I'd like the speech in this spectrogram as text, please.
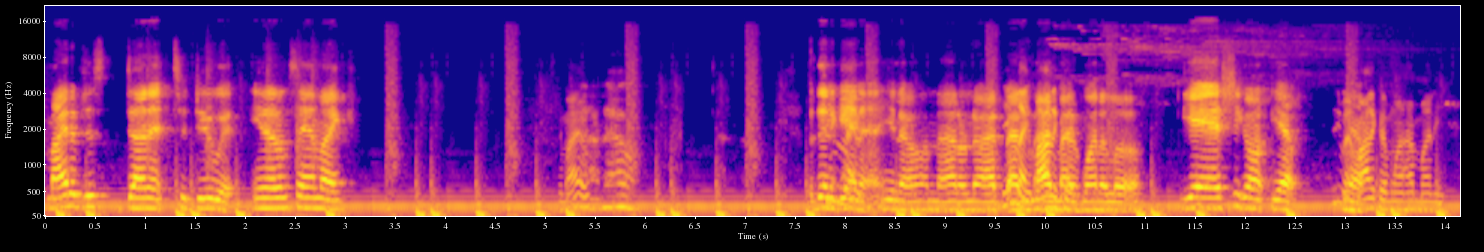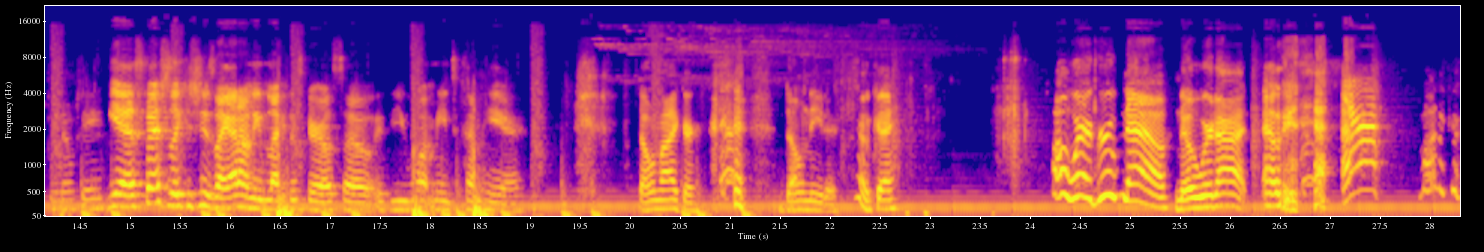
might have just done it to do it. You know what I'm saying? Like You might I don't know. But then again, like- you know, I'm not, I don't know. I, I, like I Monica. might want a little. Yeah, she gon' yeah. See, Yeah. Monica want her money. You know what I'm saying? Yeah, especially because she's like, I don't even like this girl. So if you want me to come here, Don't like her. don't need her. Okay. Oh, we're a group now. No, we're not. Okay. Monica.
